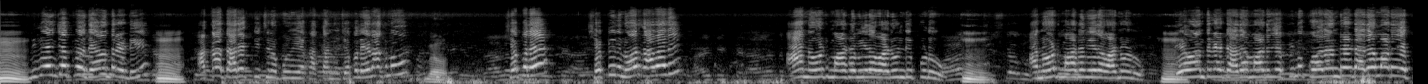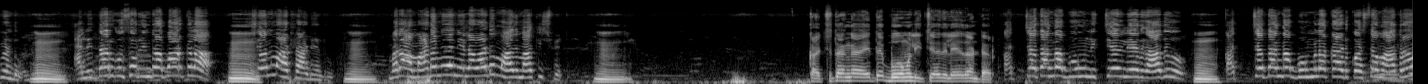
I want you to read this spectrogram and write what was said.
మ్మ్. నువ్వేం చెప్పినావు రేవంత్ రెడ్డి. అక్క ధర ఎక్కువ ఇచ్చిన భూమి అక్క నువ్వు చెప్పలే నాకు నువ్వు. చెప్పలే? చెప్పింది నోరు కాదా అది? ఆ నోటి మాట మీద పడుండి ఇప్పుడు. ఆ నోటి మాట మీద పడుండు. రేవంత్ రెడ్డి అదే మాట చెప్పిండు కోదండ రెడ్డి అదే మాట చెప్పిండు. వాళ్ళిద్దరు కూర్చొని ఇంద్ర పార్క్ లా కూర్చొని మాట్లాడిండ్రు. మరి ఆ మాట మీద నిలబడి మాది మాకు ఇచ్చి పెట్టు. ఉమ్. ఖచ్చితంగా అయితే భూములు ఇచ్చేది లేదంటారు. ఖచ్చితంగా భూములు ఇచ్చేది లేదు కాదు. ఖచ్చితంగా భూముల కాడికి వస్తే మాత్రం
